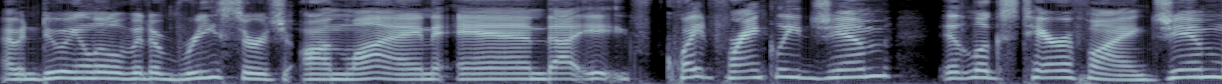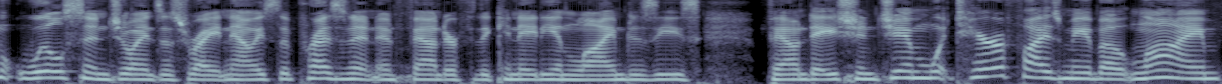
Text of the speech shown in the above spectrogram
I've been doing a little bit of research online, and uh, it, quite frankly, Jim, it looks terrifying. Jim Wilson joins us right now. He's the president and founder for the Canadian Lyme Disease Foundation. Jim, what terrifies me about Lyme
